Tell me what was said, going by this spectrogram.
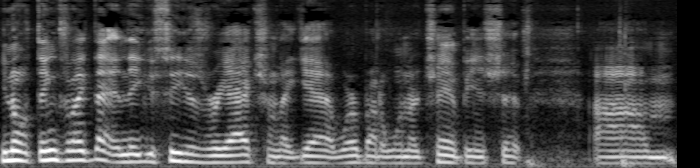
You know things like that, and then you see his reaction, like, "Yeah, we're about to win our championship." Um,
